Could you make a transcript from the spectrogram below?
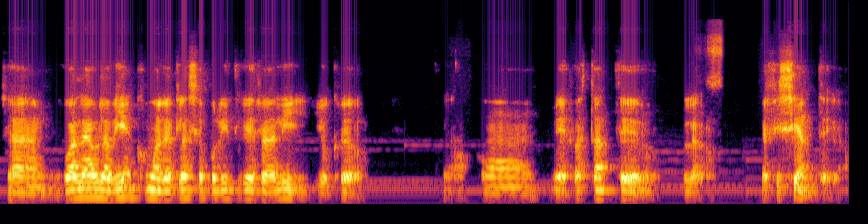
O sea, igual habla bien como de la clase política israelí, yo creo. es bastante eficiente. Digamos.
